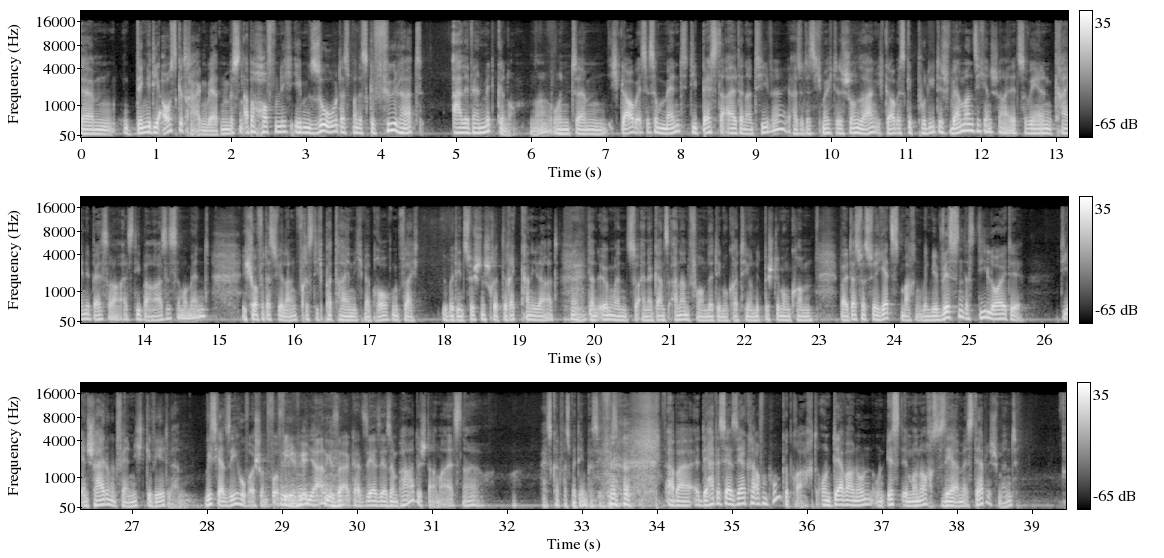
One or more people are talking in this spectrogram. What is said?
ähm, Dinge, die ausgetragen werden müssen, aber hoffentlich eben so, dass man das Gefühl hat, alle werden mitgenommen. Ne? Und ähm, ich glaube, es ist im Moment die beste Alternative. Also das, ich möchte das schon sagen, ich glaube, es gibt politisch, wenn man sich entscheidet zu wählen, keine bessere als die Basis im Moment. Ich hoffe, dass wir langfristig Parteien nicht mehr brauchen, vielleicht über den Zwischenschritt Direktkandidat, mhm. dann irgendwann zu einer ganz anderen Form der Demokratie und Mitbestimmung kommen. Weil das, was wir jetzt machen, wenn wir wissen, dass die Leute, die Entscheidungen fällen, nicht gewählt werden, wie es ja Seehofer schon vor vielen, vielen mhm. Jahren gesagt hat, sehr, sehr sympathisch damals. Ne? Weiß Gott, was mit dem passiert ist. Aber der hat es ja sehr klar auf den Punkt gebracht. Und der war nun und ist immer noch sehr im Establishment.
